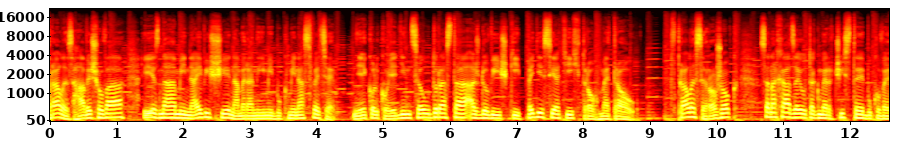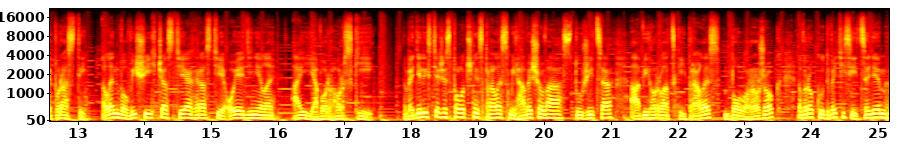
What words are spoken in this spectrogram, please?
Prales Havešová je známy najvyššie nameranými bukmi na svete. Niekoľko jedincov dorastá až do výšky 53 metrov. V pralese Rožok sa nachádzajú takmer čisté bukové porasty. Len vo vyšších častiach rastie ojedinele aj javor horský. Vedeli ste, že spoločne s pralesmi Havešová, Stužica a Vyhorlacký prales bol Rožok v roku 2007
